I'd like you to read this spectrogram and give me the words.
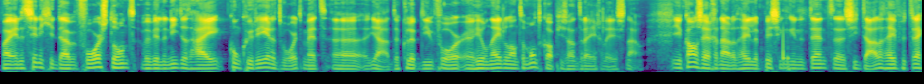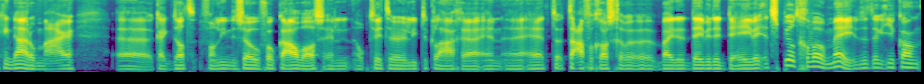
Maar in het zinnetje daarvoor stond: we willen niet dat hij concurrerend wordt met ja, de club die voor heel Nederland de mondkapjes aan het regelen is. Nou, je kan zeggen, nou, dat hele pissing in de tent uh, citaat, dat heeft betrekking daarop. Maar uh, kijk, dat Van Liende zo vocaal was en op Twitter liep te klagen en uh, tafelgast bij de DWDD. Het speelt gewoon mee. Je kan,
